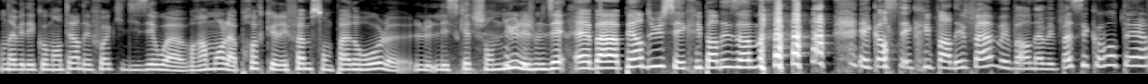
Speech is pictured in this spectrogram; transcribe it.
On avait des commentaires des fois qui disaient Ouais, vraiment la preuve que les femmes sont pas drôles, le- les sketchs sont nuls. et je me disais Eh bah, perdu, c'est écrit par des hommes. Et quand c'était écrit par des femmes, eh ben, on n'avait pas ces commentaires.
